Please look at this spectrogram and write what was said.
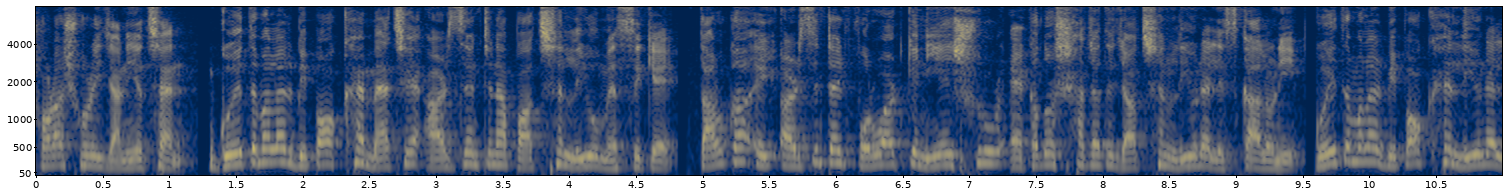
সরাসরি জানিয়েছেন, গুয়েতেমালার বিপক্ষে ম্যাচে আর্জেন্টিনা পাচ্ছে লিও মেসিকে। তারকা এই আর্জেন্টাইন ফরওয়ার্ডকে নিয়েই শুরুর একাদশ সাজাতে যাচ্ছেন লিওনেল স্কালনি। গুয়েতেমালার বিপক্ষে লিওনেল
